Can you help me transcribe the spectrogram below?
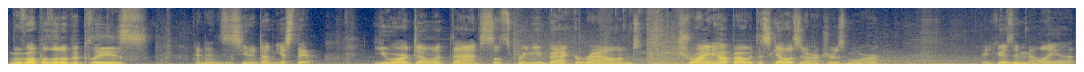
move up a little bit, please. And then is this unit done? Yes, they are. You are done with that, so let's bring you back around. Try and help out with the skeleton archers more. Are you guys in melee yet?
